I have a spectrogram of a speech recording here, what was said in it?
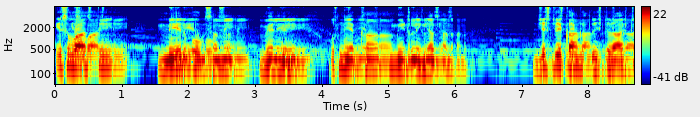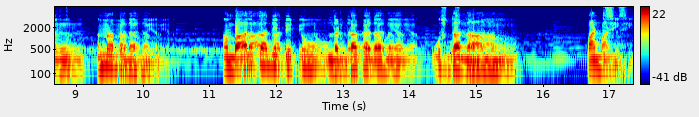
ਇਸ ਵਾਸਤੇ ਮੇਲ ਭੋਗ ਸਮੇਂ ਵੇਲੇ ਉਸਨੇ ਅੱਖਾਂ ਮੀਟ ਲਈਆਂ ਸਨ, ਜਿਸ ਦੇ ਕਾਰਨ ਤ੍ਰਿਸ਼ਟ ਰਾਸ਼ਟਰ ਅੰਨਾ ਪੈਦਾ ਹੋਇਆ। ਅੰਬਾਲਕਾ ਦੇ ਪੇਟੋਂ ਲੜਕਾ ਪੈਦਾ ਹੋਇਆ ਉਸ ਦਾ ਨਾਮ ਪੰਡ ਸੀ।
